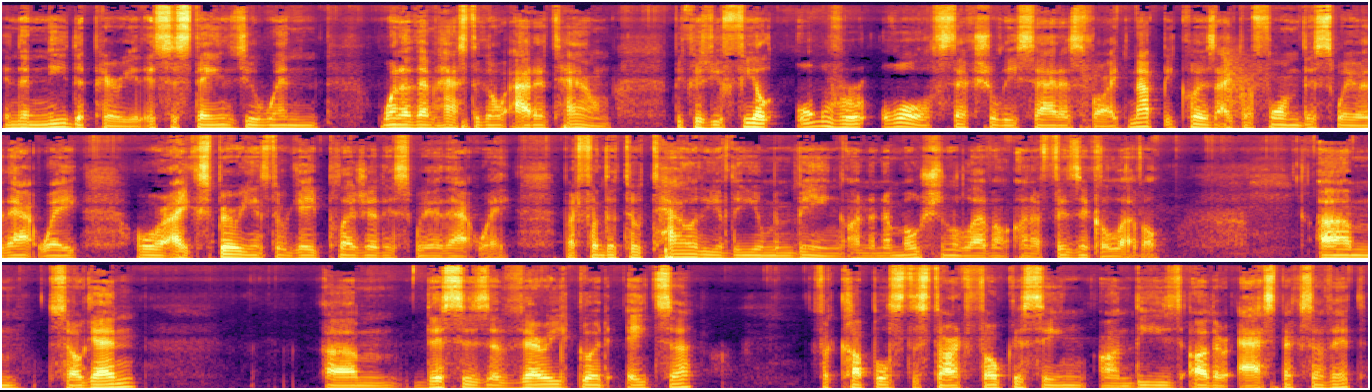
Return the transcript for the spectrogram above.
in the neither period. It sustains you when one of them has to go out of town because you feel overall sexually satisfied, not because I performed this way or that way, or I experienced or gave pleasure this way or that way, but from the totality of the human being on an emotional level, on a physical level. Um, so again, um, this is a very good Eitzah for couples to start focusing on these other aspects of it,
